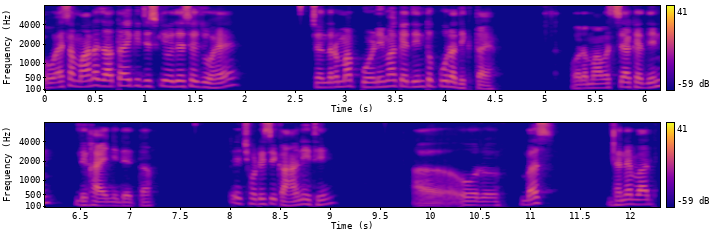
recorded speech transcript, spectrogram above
तो ऐसा माना जाता है कि जिसकी वजह से जो है चंद्रमा पूर्णिमा के दिन तो पूरा दिखता है और अमावस्या के दिन दिखाई नहीं देता। तो ये छोटी सी कहानी थी। और बस, धन्यवाद।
